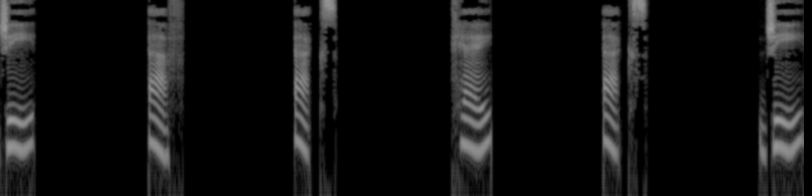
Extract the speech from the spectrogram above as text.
g f. X. K. X. G.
